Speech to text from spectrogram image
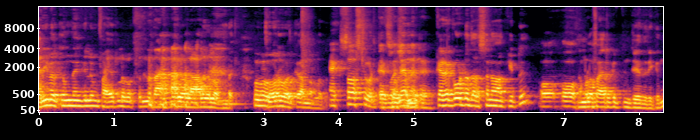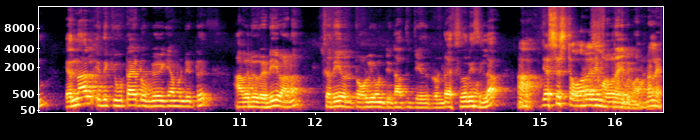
അരി വെക്കുന്നെങ്കിലും ഫയറിൽ വെക്കുന്ന താല്പര്യമുള്ള ആളുകളുണ്ട്. ചോറ് വെക്കുക എന്നുള്ളത്. എക്സോസ്റ്റ് കൊടുത്തേക്കും കിഴക്കോട്ട് ദർശനമാക്കിയിട്ട് നമ്മൾ ഫയർ കിച്ചൺ ചെയ്തിരിക്കുന്നു. എന്നാൽ ഇത് ക്യൂട്ടായിട്ട് ഉപയോഗിക്കാൻ വേണ്ടിയിട്ട് അവർ റെഡിയാണ് ചെറിയൊരു ട്രോളി യൂണിറ്റ് ഇതിനകത്ത് ചെയ്തിട്ടുണ്ട്. അക്സസറീസ് ഇല്ല. ജസ്റ്റ് സ്റ്റോറേജ് സ്റ്റോറേജ് മാത്രമല്ലേ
